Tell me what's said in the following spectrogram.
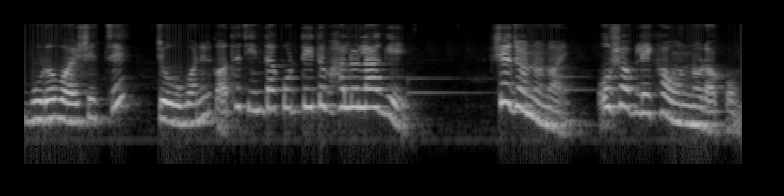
বুড়ো বয়সের চেয়ে যৌবনের কথা চিন্তা করতেই তো ভালো লাগে। সেজন্য নয়, ওসব লেখা অন্য রকম।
